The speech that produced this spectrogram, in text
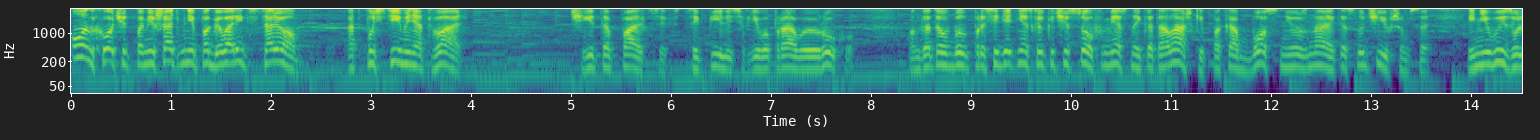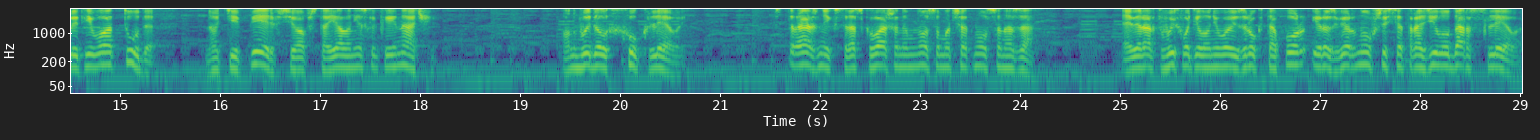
Он хочет помешать мне поговорить с царем! Отпусти меня, тварь!» Чьи-то пальцы вцепились в его правую руку. Он готов был просидеть несколько часов в местной каталажке, пока босс не узнает о случившемся и не вызволит его оттуда. Но теперь все обстояло несколько иначе. Он выдал хук левой. Стражник с расквашенным носом отшатнулся назад. Эверард выхватил у него из рук топор и, развернувшись, отразил удар слева.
